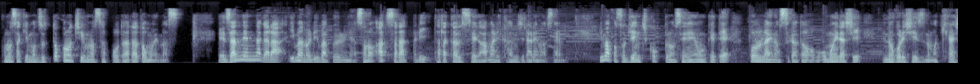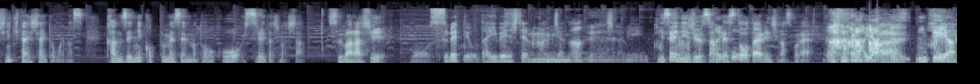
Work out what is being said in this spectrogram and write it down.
この先もずっとこのチームのサポーターだと思います。え残念ながら今のリバプールにはその熱さだったり戦う姿勢があまり感じられません。今こそ現地コップの声援を受けて本来の姿を思い出し、残りシーズンの巻き返しに期待したいと思います。完全にコップ目線の投稿を失礼いたしました。素晴らしい。もうすべてを代弁したような感じやな。ね確かに。2023ベストお便りにします、これ。あ いや、はい認定早っ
